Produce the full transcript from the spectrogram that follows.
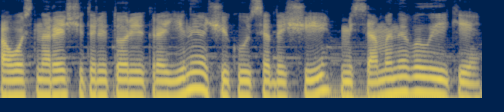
А ось на решті території країни очікуються дощі, місцями невеликі.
